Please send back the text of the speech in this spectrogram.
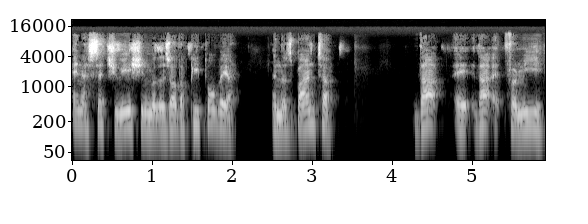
in a situation where there's other people there and there's banter. That uh, that for me,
